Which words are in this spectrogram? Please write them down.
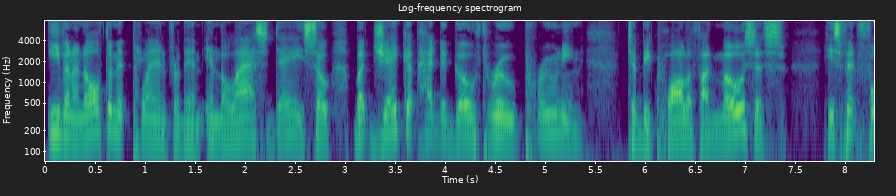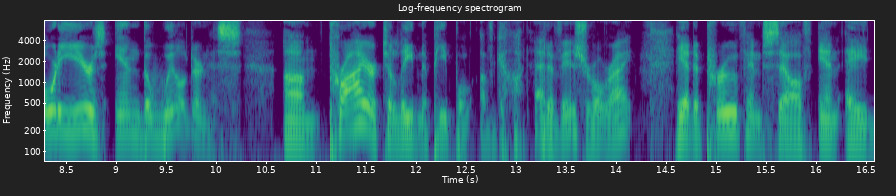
even an ultimate plan for them in the last days. So, but Jacob had to go through pruning to be qualified. Moses, he spent 40 years in the wilderness. Um, prior to leading the people of God out of Israel, right? He had to prove himself in a,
